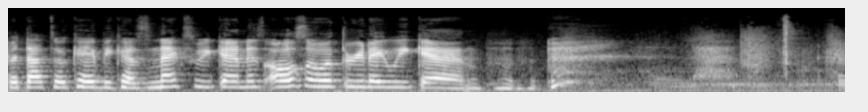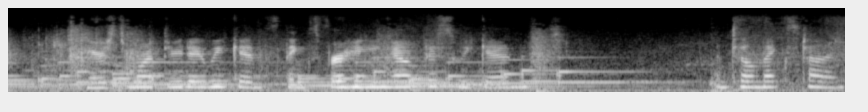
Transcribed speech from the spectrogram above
But that's okay because next weekend is also a three day weekend. Here's to more three day weekends. Thanks for hanging out this weekend. Until next time.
